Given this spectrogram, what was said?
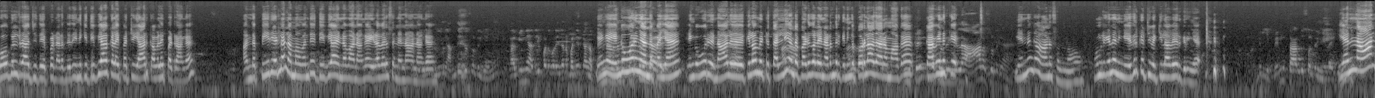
கோகுல்ராஜ் இது எப்போ நடந்தது? இன்னைக்கு திவ்யாக்களை பற்றி யார் கவலைப்படுறாங்க? அந்த பீரியட்ல நம்ம வந்து திவ்யா என்னவானாங்க இளவரசன் என்ன ஆனாங்க எங்க எங்க ஊருங்க அந்த பையன்? எங்க ஊரு நாலு கிலோமீட்டர் தள்ளி அந்த படுகொலை நடந்திருக்கு. நீங்க பொருளாதாரமாக கவினுக்கு ஆணை என்னங்க ஆன சொல்லணும்? உங்களுக்கு என்ன நீங்க எதிர்க்கட்சி வக்கீலாவே இருக்கிறீங்க? என் நான்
